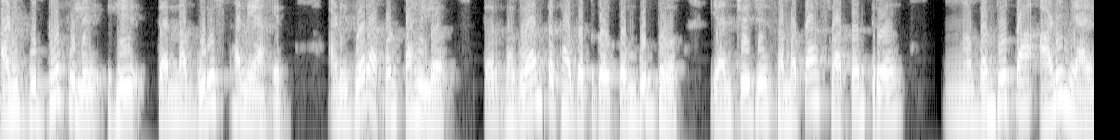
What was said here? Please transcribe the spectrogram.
आणि बुद्ध फुले हे त्यांना गुरुस्थानी आहेत. आणि जर आपण पाहिलं तर भगवान तथागत गौतम बुद्ध यांचे जे समता स्वातंत्र्य बंधुता आणि न्याय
